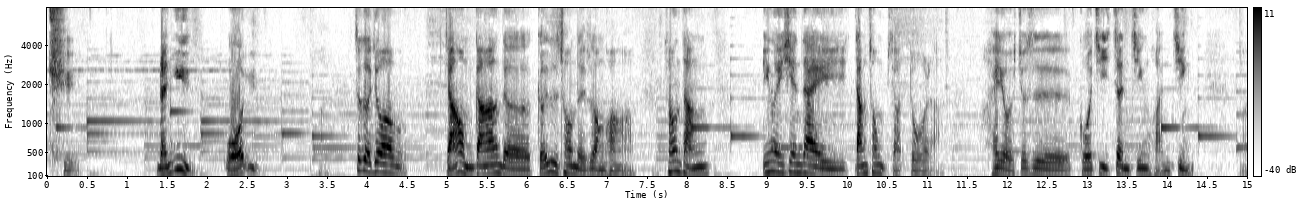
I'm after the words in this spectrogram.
取，人欲我与。啊，这个就讲到我们刚刚的隔日冲的状况啊，通常因为现在当冲比较多了，还有就是国际政经环境啊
